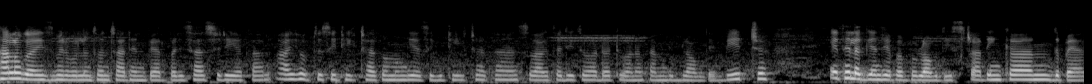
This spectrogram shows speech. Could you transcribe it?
ਹੈਲੋ ਗਾਇਜ਼ ਮੇਰੇ ਵੱਲੋਂ ਤੁਹਾਨੂੰ ਸਾਰਿਆਂ ਨੂੰ ਪਿਆਰ ਭਰੀ ਸਤਿ ਸ਼੍ਰੀ ਅਕਾਲ ਆਈ ਹੋਪ ਤੁਸੀਂ ਠੀਕ ਠਾਕ ਹੋਵੋਗੇ ਅਸੀਂ ਵੀ ਠੀਕ ਠਾਕ ਹਾਂ ਸਵਾਗਤ ਹੈ ਜੀ ਤੁਹਾਡਾ ਟਵਾਣਾ ਫੈਮਿਲੀ ਬਲੌਗ ਦੇ ਵਿੱਚ ਇੱਥੇ ਲੱਗਿਆ ਜੀ ਆਪਾਂ ਬਲੌਗ ਦੀ ਸਟਾਰਟਿੰਗ ਕਰਨ ਦੁਪਹਿਰ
